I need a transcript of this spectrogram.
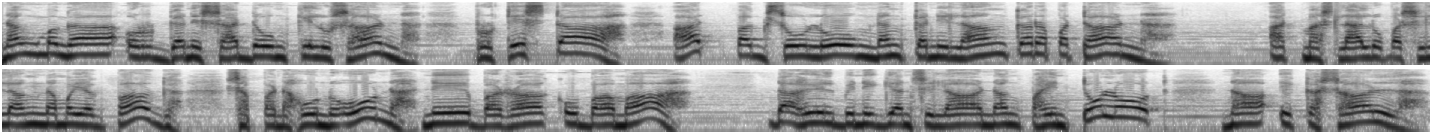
ng mga organisadong kilusan, protesta at pagsulong ng kanilang karapatan. At mas lalo pa silang namayagpag sa panahon noon ni Barack Obama dahil binigyan sila ng pahintulot na ikasal.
